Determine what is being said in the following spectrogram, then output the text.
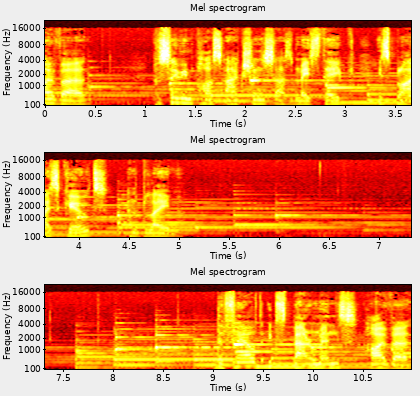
However, perceiving past actions as a mistake implies guilt and blame. The failed experiments, however,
